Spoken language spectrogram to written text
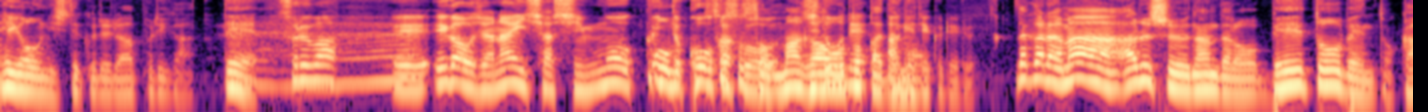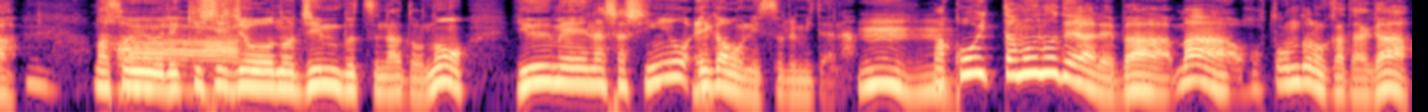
笑顔にしてくれるアプリがあってえそれは、えー笑顔じゃない写真もクイッと口角を自動で上げてくれる。だからまあある種なんだろうベートーベンとか、まあ、そういう歴史上の人物などの有名な写真を笑顔にするみたいな、うんうん。まあ、こういったものであればまあほとんどの方が、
